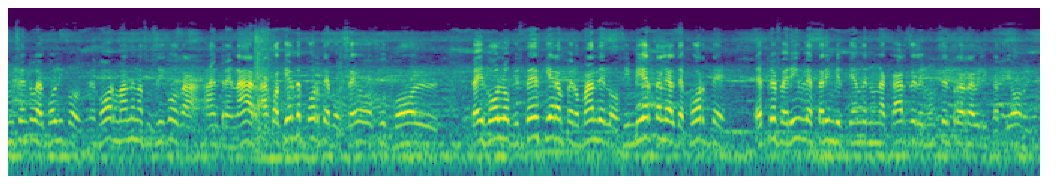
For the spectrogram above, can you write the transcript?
un centro de alcohólicos. Mejor manden a sus hijos a, entrenar, a cualquier deporte, boxeo, fútbol, béisbol, lo que ustedes quieran, pero mándenlos, inviértanle al deporte. Es preferible estar invirtiendo en una cárcel, en un centro de rehabilitación.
